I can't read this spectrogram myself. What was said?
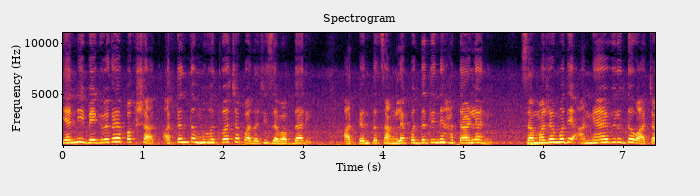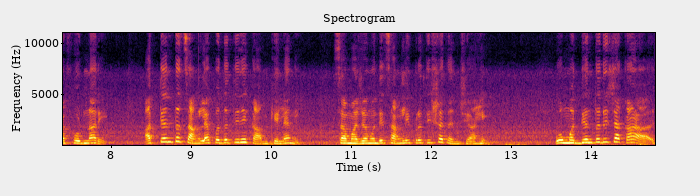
यांनी वेगवेगळ्या पक्षात अत्यंत महत्त्वाच्या पदाची जबाबदारी अत्यंत चांगल्या पद्धतीने हाताळल्याने समाजामध्ये अन्यायाविरुद्ध वाचा फोडणारे अत्यंत चांगल्या पद्धतीने काम केल्याने समाजामध्ये चांगली प्रतिष्ठा त्यांची आहे. व मध्यंतरीच्या काळात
